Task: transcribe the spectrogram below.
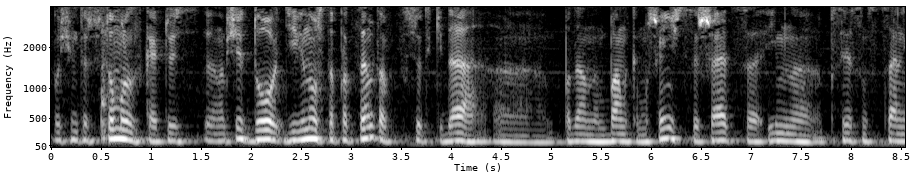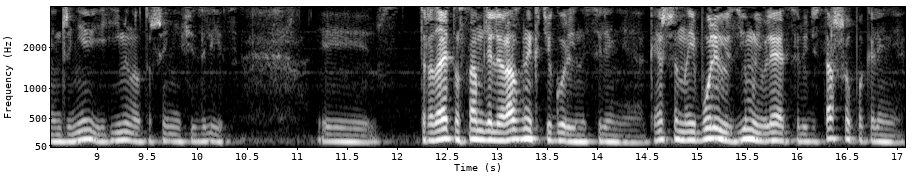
в общем-то, что можно сказать? То есть э, вообще до 90% все-таки, да, по данным банка мошенничество совершается именно посредством социальной инженерии, именно в отношении физлиц. И страдают на самом деле разные категории населения. Конечно, наиболее уязвимы являются люди старшего поколения,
